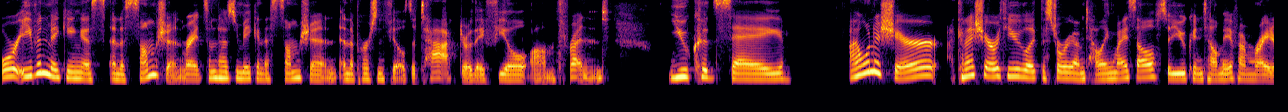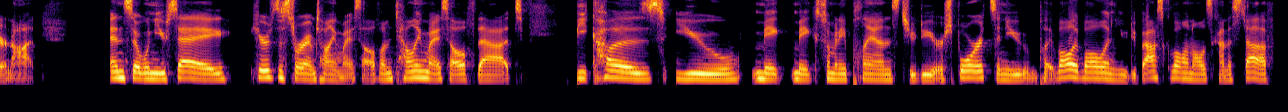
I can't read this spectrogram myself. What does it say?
or even making a, an assumption, right? Sometimes you make an assumption and the person feels attacked or they feel um, threatened. You could say, I want to share. Can I share with you like the story I'm telling myself so you can tell me if I'm right or not? And so when you say, here's the story I'm telling myself. I'm telling myself that because you make make so many plans to do your sports and you play volleyball and you do basketball and all this kind of stuff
